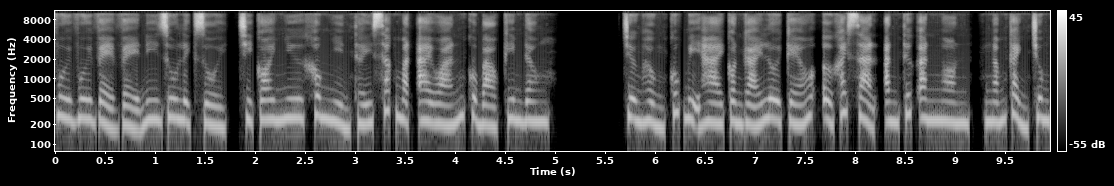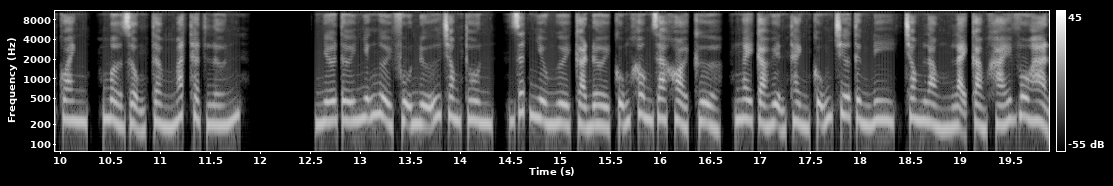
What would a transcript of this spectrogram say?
vui vui vẻ vẻ đi du lịch rồi, chỉ coi như không nhìn thấy sắc mặt ai oán của Bào Kim Đông. Trương Hồng Cúc bị hai con gái lôi kéo ở khách sạn ăn thức ăn ngon, ngắm cảnh chung quanh, mở rộng tầm mắt thật lớn. Nhớ tới những người phụ nữ trong thôn, rất nhiều người cả đời cũng không ra khỏi cửa, ngay cả huyện thành cũng chưa từng đi, trong lòng lại cảm khái vô hạn,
